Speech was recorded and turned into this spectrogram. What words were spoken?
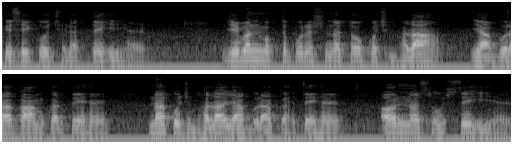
किसी को झिलकते ही है। जीवन मुक्त पुरुष न तो कुछ भला या बुरा काम करते हैं, न कुछ भला या बुरा कहते हैं और न सोचते ही हैं।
